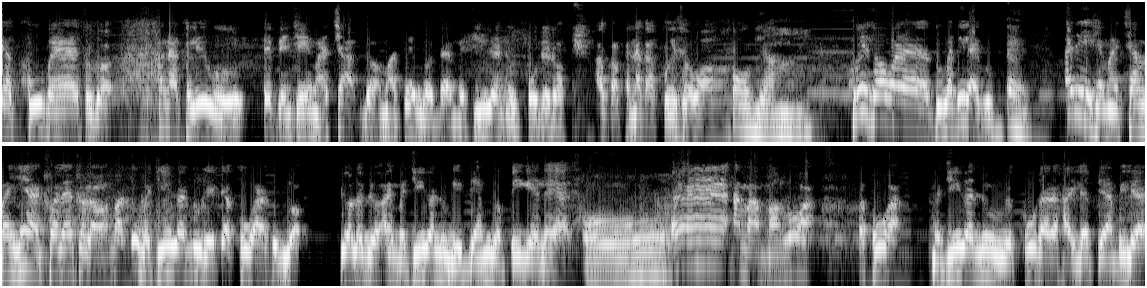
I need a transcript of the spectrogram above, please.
တက်ခိုးပဲဆိုတော့ဖက်နှက်ကလေးကိုတက်ပင်ချင်းမှာချပြီးတော့အမှတက်လို့တက်မကြီးရနှုတ်ခိုးတယ်တော့အောက်ကဖက်နှက်ကခွေးစောသွားဩဗျာခွေးစောသွားတယ်သူမသိလိုက်ဘူးအဲအဲ့ဒီအချိန်မှာချန်ပန်ရှင်းကထွက်လဲထွက်လာတော့အမှသူ့မကြီးရနှုတ်တွေတက်ခိုးတာဆိုပြီးတော့ပြောလဲပြောအဲ့မကြီးရနှုတ်တွေပြန်ပြီးတော့ပေးခဲ့လိုက်ရတယ်ဩအဲအမှမောင်လုံးကတခိုးက မကြီးရလူခိုးထားတဲ့ဟာကြီးလည်းပြန်ပြီးလက်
